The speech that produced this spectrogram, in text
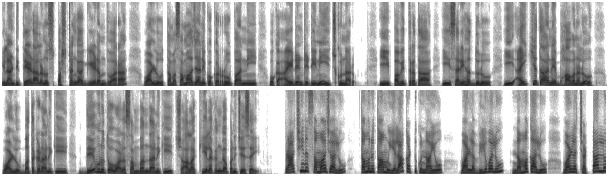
ఇలాంటి తేడాలను స్పష్టంగా గీయడం ద్వారా వాళ్ళు తమ సమాజానికొక రూపాన్ని ఒక ఐడెంటిటీని ఇచ్చుకున్నారు. ఈ పవిత్రత ఈ సరిహద్దులు ఈ ఐక్యత అనే భావనలు వాళ్ళు బతకడానికి దేవునితో వాళ్ళ సంబంధానికి చాలా కీలకంగా పనిచేశాయి. ప్రాచీన సమాజాలు తమను తాము ఎలా కట్టుకున్నాయో వాళ్ళ విలువలు నమ్మకాలు వాళ్ళ చట్టాల్లో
